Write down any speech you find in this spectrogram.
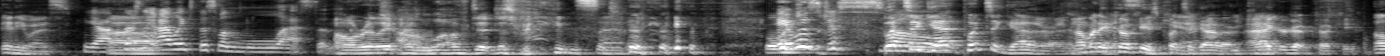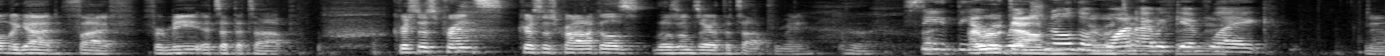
anyways. Yeah, personally, uh, I liked this one less than. The Oh really? I loved it just for the insanity. It was just so. put together. Put together. I How many cookies put together? Aggregate cookie. Oh my god, five. For me, it's at the top. Christmas Prince, Christmas Chronicles, those ones are at the top for me. See, the I wrote down- original, the I wrote one down I would give there. like Yeah.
